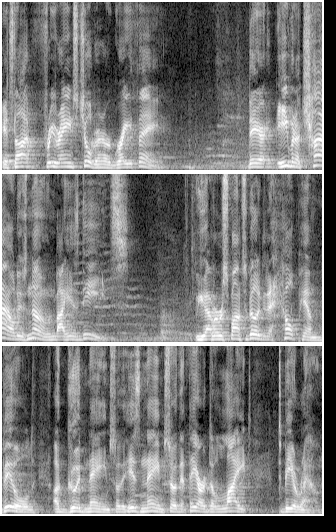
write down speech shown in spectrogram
It's not free range children are a great thing. Even a child is known by his deeds. You have a responsibility to help him build a good name so that his name, so that they are a delight to be around.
